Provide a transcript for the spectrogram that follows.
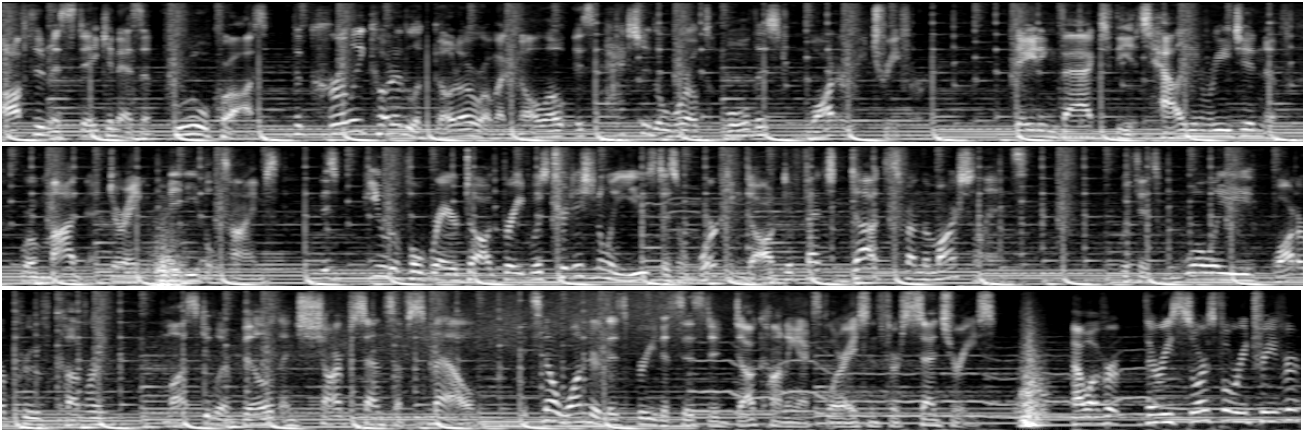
Often mistaken as a poodle cross, the curly-coated Lagotto Romagnolo is actually the world's oldest water retriever. Dating back to the Italian region of Romagna during medieval times, this beautiful rare dog breed was traditionally used as a working dog to fetch ducks from the marshlands. With its woolly, waterproof covering, muscular build, and sharp sense of smell, it's no wonder this breed assisted duck hunting explorations for centuries. However, the resourceful retriever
